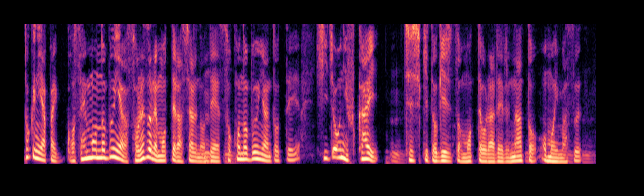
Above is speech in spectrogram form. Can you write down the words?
特にやっぱりご専門の分野がそれぞれ持ってらっしゃるので、うんそこの分野にとって非常に深いうん。知識と技術を持っておられるなと思います。うん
